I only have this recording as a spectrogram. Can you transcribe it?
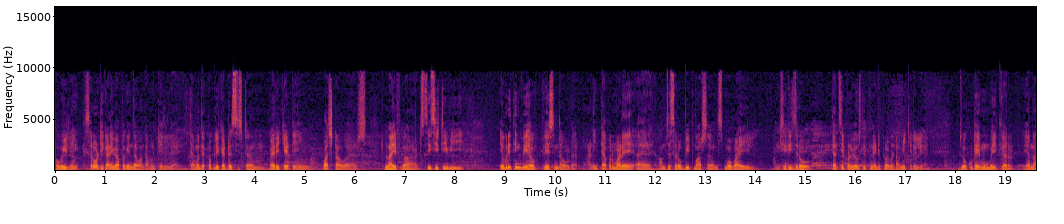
पवई लेक सर्व ठिकाणी व्यापक इंजामात आपण केलेले आहे. त्यामध्ये public address system barricading watch towers life guard C C T V everything we have place in the order आणि त्याप्रमाणे आमचे सर्व बीट मार्शल्स मोबाईल आमची रिझर्व त्यांची पण व्यवस्थितपणे डिप्लॉयमेंट आम्ही केलेली आहे. जो कुठे मुंबईकर यांना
